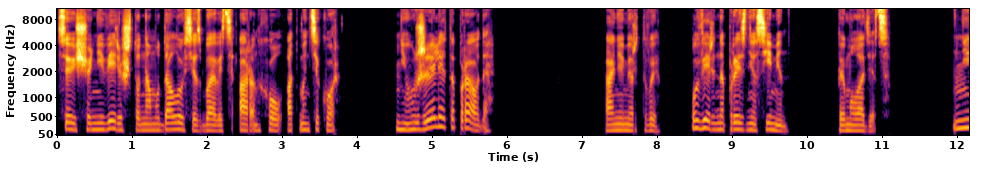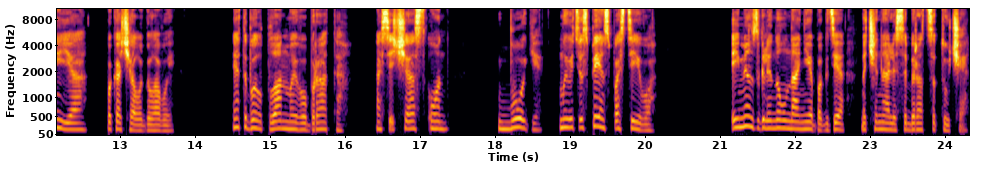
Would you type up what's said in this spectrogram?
все еще не веря, что нам удалось избавить Аарон Холл от мантикор. Неужели это правда? «Они мертвы», — уверенно произнес Емин. «Ты молодец». «Не я», — покачала головой. «Это был план моего брата. А сейчас он... Боги, мы ведь успеем спасти его». Имен взглянул на небо, где начинали собираться тучи.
